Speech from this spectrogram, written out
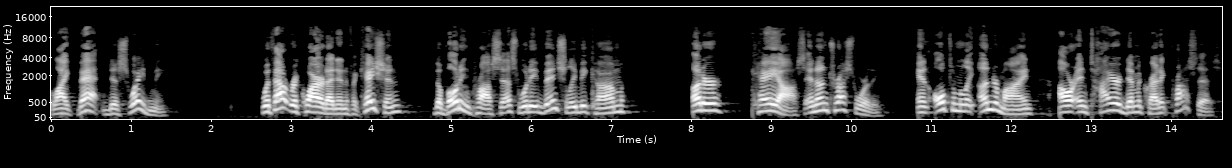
like that dissuade me. Without required identification, the voting process would eventually become utter chaos and untrustworthy and ultimately undermine our entire democratic process.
